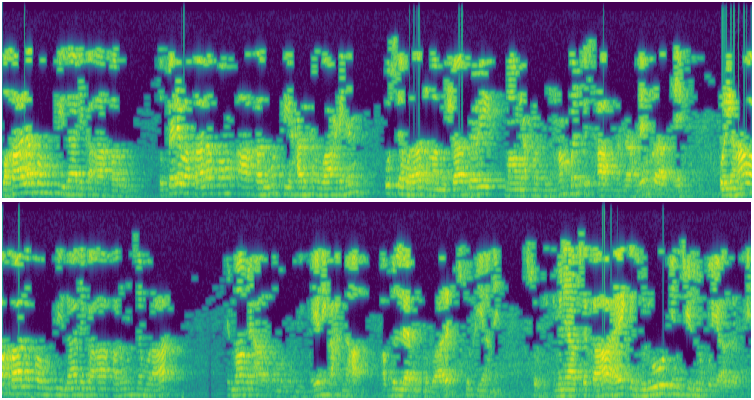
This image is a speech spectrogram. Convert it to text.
وخالفهم في ذلك آخرون۔ تو پہلے وخالفهم آخرون في حرف واحد، اس سے مراد امام شافعی، امام احمد بن حنبل، اسحاق بن راہوی مراد ہے اور یہاں وخالفهم في ذلك آخرون سے مراد امام اعظم یعنی احناف، عبداللہ بن مبارک سفیان سوری، میں نے آپ سے کہا ہے کہ ضرور ان چیزوں کو یاد رکھیں۔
